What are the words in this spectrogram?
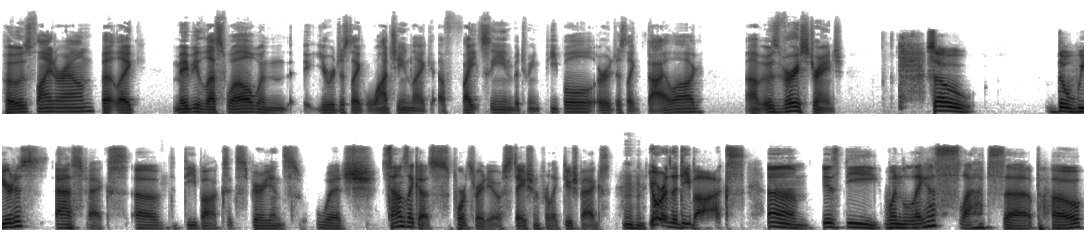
Poe's flying around, but like maybe less well when you were just like watching like a fight scene between people or just like dialogue. Um, it was very strange. So the weirdest aspects of the D-Box experience, which sounds like a sports radio station for like douchebags. Mhm. You're in the D-Box. Um, is the when Leia slaps uh, Poe,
